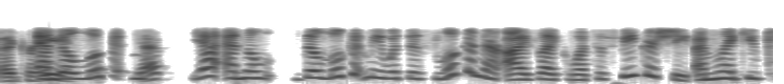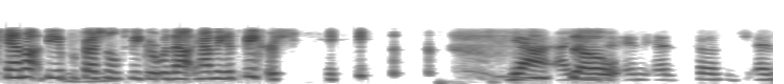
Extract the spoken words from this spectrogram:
Agreed. And they'll look at me, yep. yeah, and they'll they'll look at me with this look in their eyes, like, "What's a speaker sheet?" I'm like, "You cannot be a mm-hmm. professional mm-hmm. speaker without having a speaker sheet." yeah, so I and as so as, as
